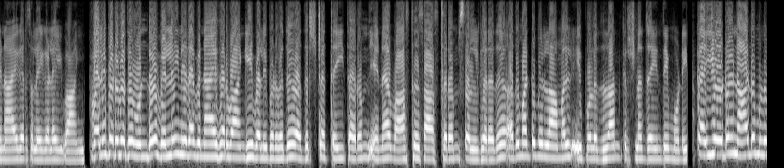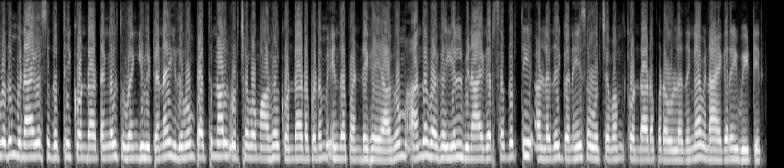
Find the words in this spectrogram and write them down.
விநாயகர் சிலைகளை வாங்கி வழிபடுவது உண்டு. வெள்ளை நிற விநாயகர் வாங்கி வழிபடுவது அதிர்ஷ்டத்தை தரும் என வாஸ்து சாஸ்திரம் சொல்கிறது. அது மட்டுமில்லாமல் இப்பொழுதுதான் கிருஷ்ண ஜெயந்தி முடி கையோடு நாடு முழுவதும் விநாயகர் சதுர்த்தி கொண்டாட்டங்கள் துவங்கிவிட்டன. இதுவும் பத்து நாள் உற்சவமாக கொண்டாடப்படும் இந்த பண்டிகையாகும். அந்த வகையில் விநாயகர் சதுர்த்தி அல்லது கணேச உற்சவம் கொண்டாடப்பட உள்ளதுங்க. விநாயகரை வீட்டிற்கு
